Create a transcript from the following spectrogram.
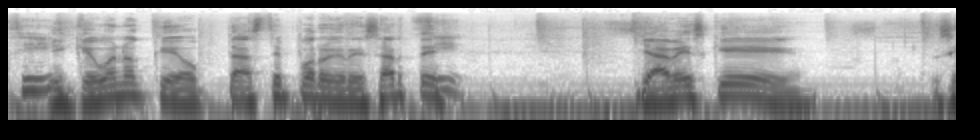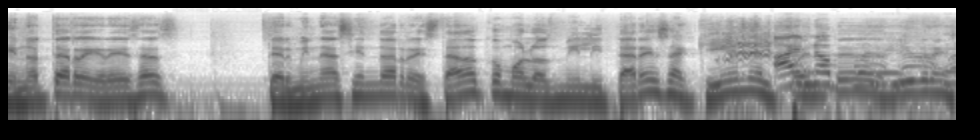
Sí. Y qué bueno que optaste por regresarte. Sí. Ya ves que si no te regresas, terminas siendo arrestado como los militares aquí en el Ay, no puente puede de Libre.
